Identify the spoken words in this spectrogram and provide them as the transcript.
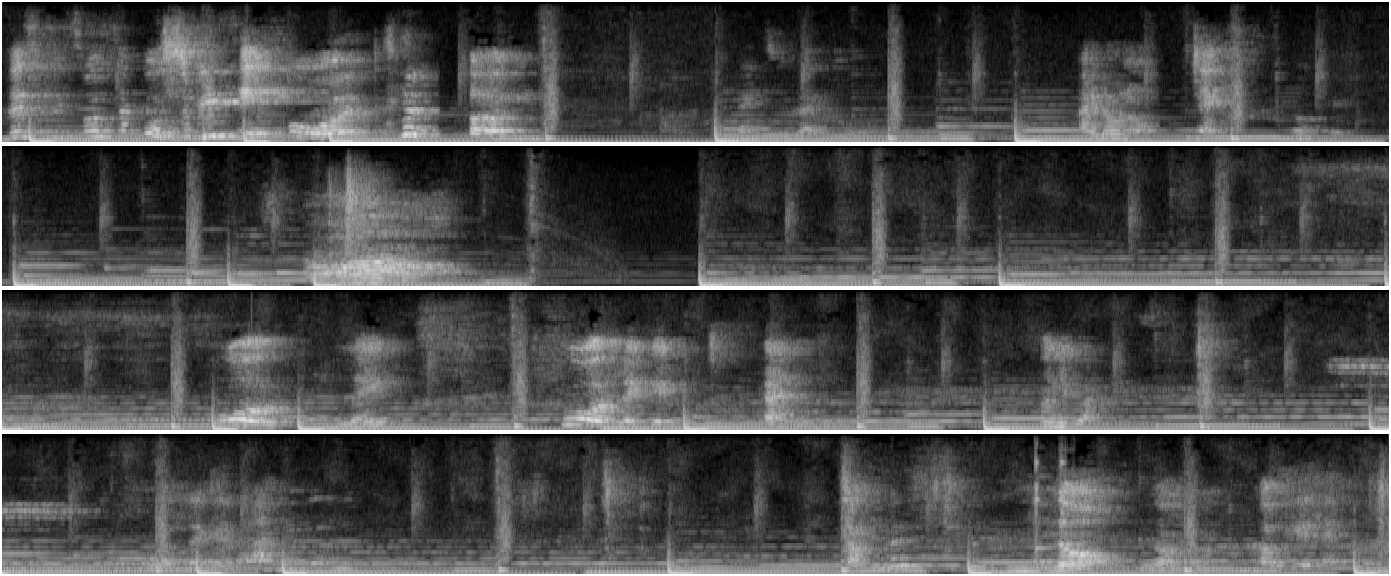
this this was supposed to be safe for work. um, Four legs. Four-legged animal. Only one. Four-legged animal. Jungle. No, no, no, no. Okay, next.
